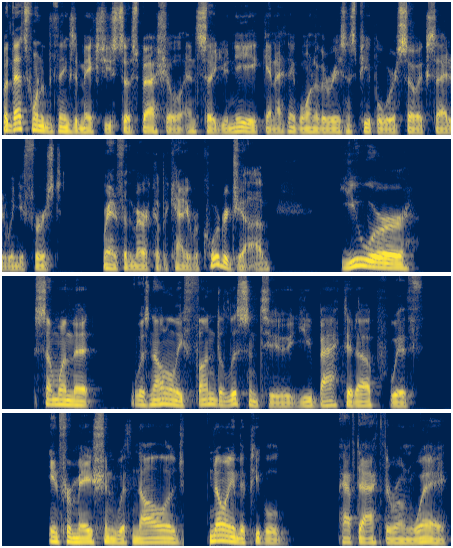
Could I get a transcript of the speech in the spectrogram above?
But that's one of the things that makes you so special and so unique. And I think one of the reasons people were so excited when you first ran for the Maricopa County recorder job, you were someone that was not only fun to listen to, you backed it up with information, with knowledge, knowing that people have to act their own way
